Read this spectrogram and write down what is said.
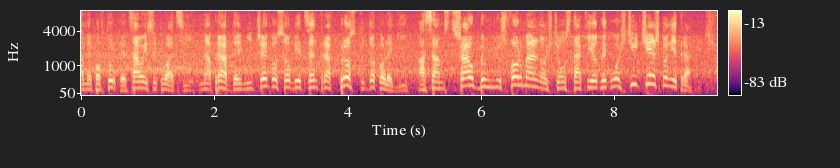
Mamy powtórkę całej sytuacji. Naprawdę niczego sobie centra wprost do kolegi, a sam strzał był już formalnością z takiej odległości ciężko nie trafić.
